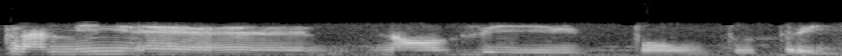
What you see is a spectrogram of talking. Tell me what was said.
Pra mim é 9.3.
